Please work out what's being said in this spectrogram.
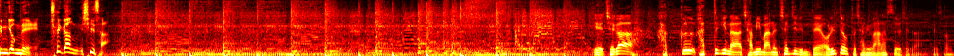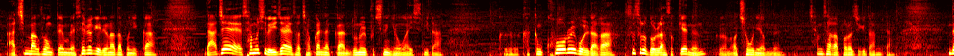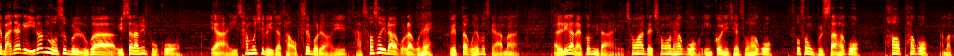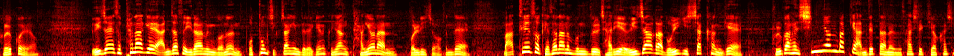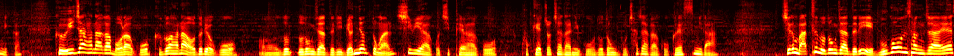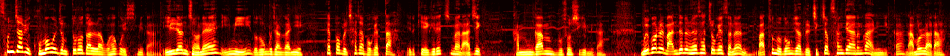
김경래 최강 시사. 예, 제가 가끔 가뜩이나 잠이 많은 체질인데 어릴 때부터 잠이 많았어요, 제가. 그래서 아침 방송 때문에 새벽에 일어나다 보니까 낮에 사무실 의자에서 잠깐 잠깐 눈을 붙이는 경우가 있습니다. 그 가끔 코를 골다가 스스로 놀라서 깨는 그런 어처구니 없는 참사가 벌어지기도 합니다. 근데 만약에 이런 모습을 누가 윗사람이 보고 야, 이 사무실 의자 다 없애버려. 이 다 서서 일하라고 해. 그랬다고 해보세요. 아마 난리가 날 겁니다. 청와대 청원하고 인권위 제소하고 소송 불사하고 파업하고 아마 그럴 거예요. 의자에서 편하게 앉아서 일하는 거는 보통 직장인들에게는 그냥 당연한 권리죠. 근데 마트에서 계산하는 분들 자리에 의자가 놓이기 시작한 게 불과 한 10년밖에 안 됐다는 사실 기억하십니까? 그 의자 하나가 뭐라고 그거 하나 얻으려고 어, 노동자들이 몇 년 동안 시위하고 집회하고 국회 쫓아다니고 노동부 찾아가고 그랬습니다. 지금 마트 노동자들이 무거운 상자에 손잡이 구멍을 좀 뚫어달라고 하고 있습니다. 1년 전에 이미 노동부 장관이 해법을 찾아보겠다 이렇게 얘기를 했지만 아직 감감무소식입니다. 물건을 만드는 회사 쪽에서는 마트 노동자들 직접 상대하는 거 아니니까 나몰라라.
